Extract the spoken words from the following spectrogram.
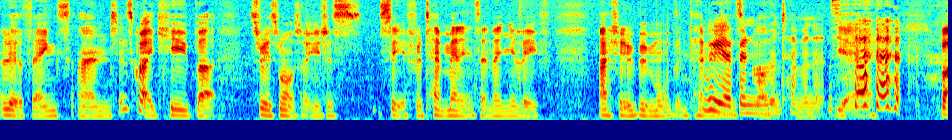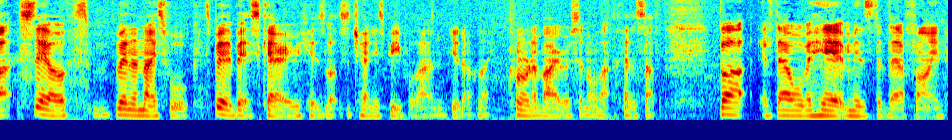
a little things and it's quite cute, but it's really small. So you just see it for 10 minutes and then you leave. Actually, it's been more than 10 We minutes. have been more than 10 minutes. Yeah. but still, it's been a nice walk. It's been a bit scary because lots of Chinese people and, you know, like coronavirus and all that kind of stuff. But if they're over here, it means that they're fine.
